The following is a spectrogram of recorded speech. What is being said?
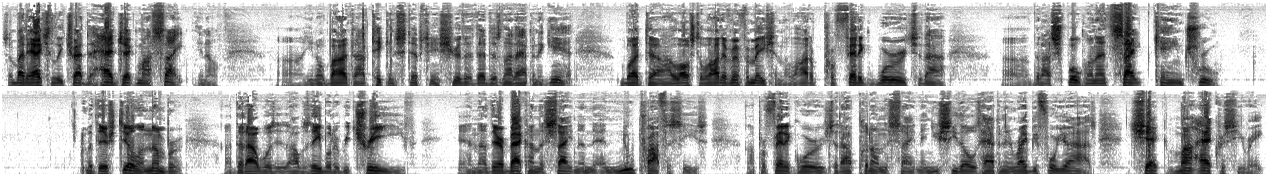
somebody actually tried to hijack my site. You know, uh, you know, but I've taken steps to ensure that that does not happen again. But uh, I lost a lot of information, a lot of prophetic words that I uh, that I spoke on that site came true. But there's still a number uh, that I was I was able to retrieve, and uh, they're back on the site, and, and new prophecies, uh, prophetic words that I put on the site, and you see those happening right before your eyes. Check my accuracy rate.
